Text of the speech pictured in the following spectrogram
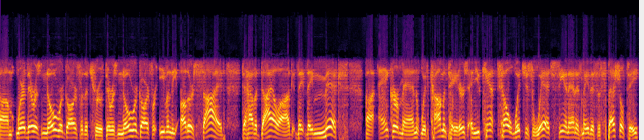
um, where there is no regard for the truth, there is no regard for even the other side to have a dialogue. They they mix uh, anchor men with commentators, and you can't tell which is which. CNN has made this a specialty,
